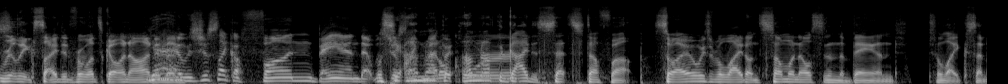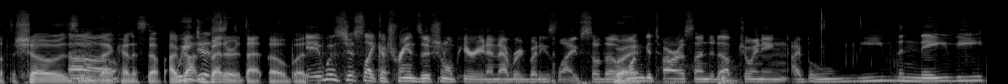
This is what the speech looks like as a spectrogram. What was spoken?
really excited for what's going on, yeah, and then it was just like a fun band that Well, was see, just like I'm Not the, I'm not the guy to set stuff up, so I always relied on someone else in the band to like set up the shows and Oh. that kind of stuff. I've gotten just- better at that though, but it was just like a transitional period in everybody's life. So the Right. one guitarist ended up joining, I believe, the Navy.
